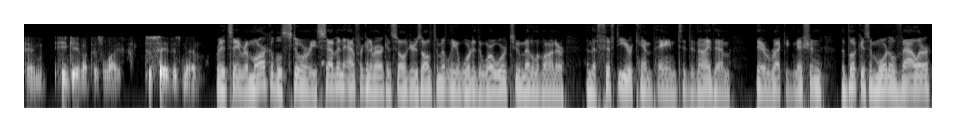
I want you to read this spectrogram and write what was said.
and he gave up his life to save his men. It's a remarkable story. Seven African American soldiers ultimately awarded the World War II Medal of Honor and the 50 year campaign to deny them their recognition. The book is Immortal Valor,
